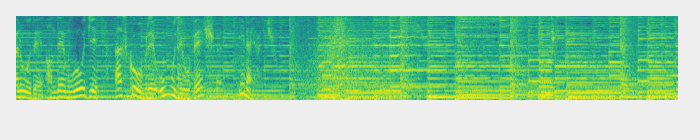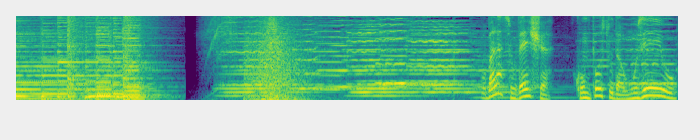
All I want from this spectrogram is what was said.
salute andiamo oggi a scoprire un museo vesce in Ajaccio. Il Palazzo Vesce, composto da un museo,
